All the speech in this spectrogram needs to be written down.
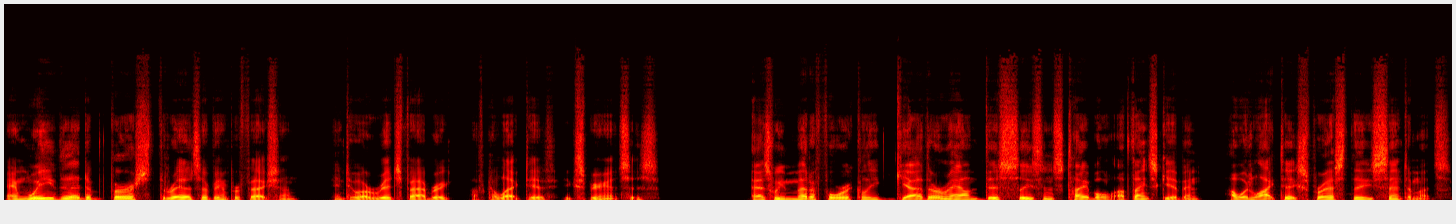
and weave the diverse threads of imperfection into a rich fabric of collective experiences. As we metaphorically gather around this season's table of Thanksgiving, I would like to express these sentiments.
